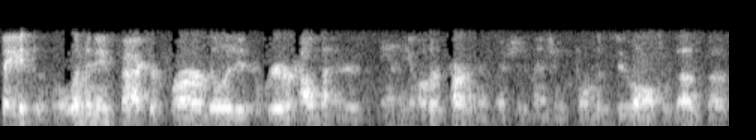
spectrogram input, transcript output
space is the limiting factor for our ability to rear hellbenders and the other partners. I should mention Columbus Zoo also does this,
